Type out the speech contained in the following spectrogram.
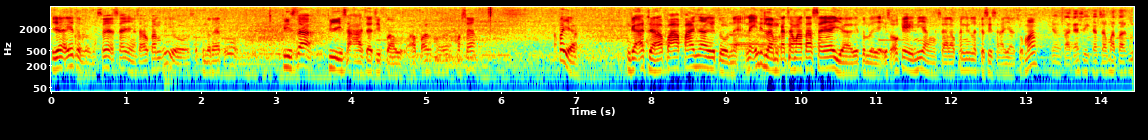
ya itu loh saya saya yang saya lakukan tuh yo sebenarnya tuh bisa bisa aja dibawa apa masa apa ya nggak ada apa-apanya gitu. Nek, nek ini dalam kacamata saya ya gitu loh ya. Oke ini yang saya lakukan ini legacy saya. Cuma Yang tak kasih kacamataku.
